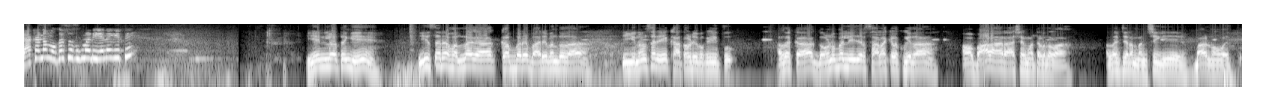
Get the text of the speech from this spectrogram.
ಯಾಕಣ್ಣ ಮುಖ ಮಾಡಿ ಏನಾಗೈತಿ? ಏನಿಲ್ಲ ತಂಗಿ ಈ ಸರಿ ಹೊಲ್ದಾಗ ಕಬ್ಬರೆ ಭಾರಿ ಬಂದದ. ಈಗ ಇನ್ನೊಂದ್ಸರಿ ಖಾತಾ ಹೊಡಿಬೇಕಾಗಿತ್ತು. ಅದಕ್ಕ ಗೌಣಬಲ್ಲಿ ಜರ ಸಾಲ ಕೇಳಕ್ ಹೋಗಿದ. ಅವ ಭಾಳ ರಾಶಿಯಾಗಿ ಮಾತಾಡ್ದವ. ಅದಕ್ಕೆ ಜರ ಮನ್ಸಿಗೆ ಭಾಳ ನೋವಾಯ್ತು.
